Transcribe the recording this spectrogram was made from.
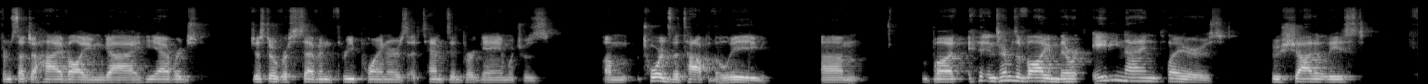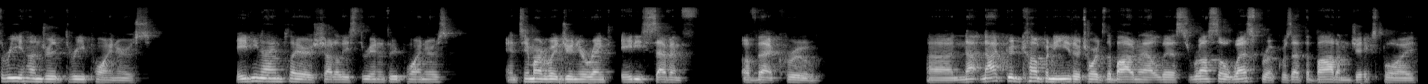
from such a high volume guy. He averaged just over seven three pointers attempted per game, which was um, towards the top of the league. Um, but in terms of volume, there were 89 players who shot at least 300 three pointers 89 players shot at least 300 three pointers, and Tim Hardaway Jr. ranked 87th of that crew. Uh, not not good company either towards the bottom of that list. Russell Westbrook was at the bottom, Jake's boy,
